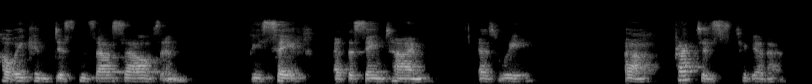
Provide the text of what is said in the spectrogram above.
how we can distance ourselves and be safe at the same time as we uh, practice together.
